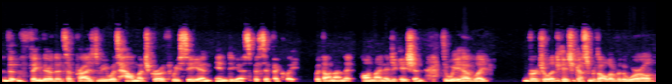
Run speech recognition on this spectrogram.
the thing there that surprised me was how much growth we see in India specifically with online online education. So we have like virtual education customers all over the world,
